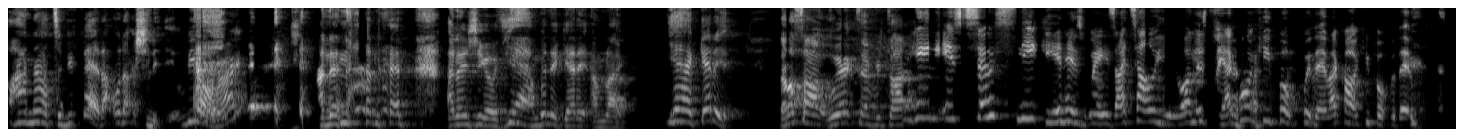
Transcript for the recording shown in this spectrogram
ah, oh no, to be fair, that would actually it would be all right. and then and then and then she goes, Yeah, I'm gonna get it. I'm like, Yeah, get it. That's how it works every time. He is so sneaky in his ways, I tell you. Honestly, I can't keep up with him. I can't keep up with him.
